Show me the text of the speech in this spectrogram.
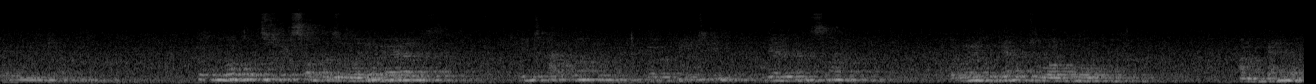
things. Because we want to treat someone who anywhere else, in Taiwan, you're preaching, we are concerned. But when we get to our home, and end up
